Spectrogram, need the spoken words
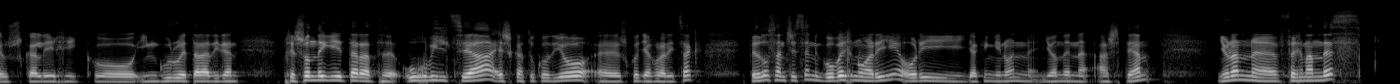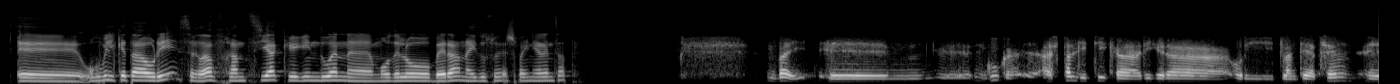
Euskal Egiko inguruetara diren presondegietarat urbiltzea eskatuko dio Eusko Jahularitzak. Pedro Sánchezen gobernuari hori jakin genuen joan den astean. Jonan eh, Fernandez, e, urbilketa hori, zer da, Frantziak egin duen eh, modelo bera nahi duzu Espainiaren zat? Bai, e, guk aspalditik ari gera hori planteatzen, e,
